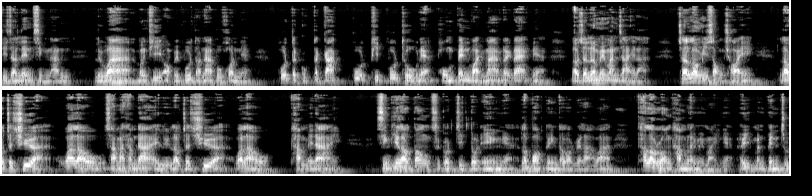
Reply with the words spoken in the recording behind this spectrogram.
ที่จะเล่นสิ่งนั้น หรือว่าบางทีออกไปพูดต่อหน้าผู้คนเนี่ยพูดตะกุกตะกักพูดผิดพูดถูกเนี่ยผมเป็นบ่อยมากแรก ๆ เนี่ยเราจะเริ่มไม่มั่นใจละฉะนั้นเรามีสอง choice เราจะเชื่อว่าเราสามารถทำได้ หรือเราจะเชื่อว่าเราทำไม่ได้ สิ่งที่เราต้องสะกดจิตตัวเองเนี่ยเราบอกตัวเองตลอดเวลาว่า ถ้าเราลองทำอะไรใหม่ๆเนี่ยเฮ้ยมันเป็นจุด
